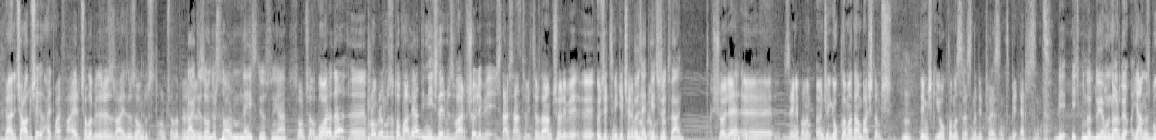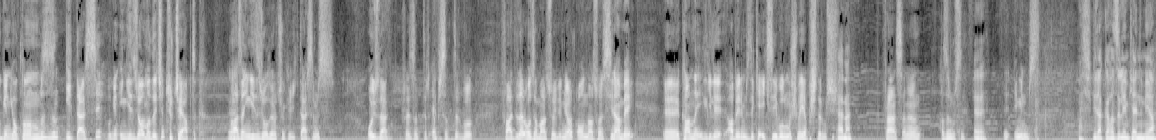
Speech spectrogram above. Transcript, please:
Yani çal bir şey. Hayır, Fire çalabiliriz. Riders on the Storm çalabiliriz. Riders on the Storm ne istiyorsun ya? Storm çal- Bu arada e, programımızı toparlayan dinleyicilerimiz var. Şöyle bir istersen Twitter'dan şöyle bir e, özetini geçelim Özet geç lütfen. Şöyle e, Zeynep Hanım önce yoklamadan başlamış. Demiş ki yoklama sırasında bir present, bir absent. Bir hiç bunları duyamadık. Bunlar diyor. Yalnız bugün yoklamamızın ilk dersi bugün İngilizce olmadığı için Türkçe yaptık. Evet. Bazen İngilizce oluyor çünkü ilk dersimiz. O yüzden present'tır, absent'tır bu ifadeler o zaman söyleniyor. Ondan sonra Sinan Bey e, kanla ilgili haberimizdeki eksiği bulmuş ve yapıştırmış. Hemen. Fransa'nın hazır mısın? Evet. E, emin misin? Ay, bir dakika hazırlayayım kendimi ya.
